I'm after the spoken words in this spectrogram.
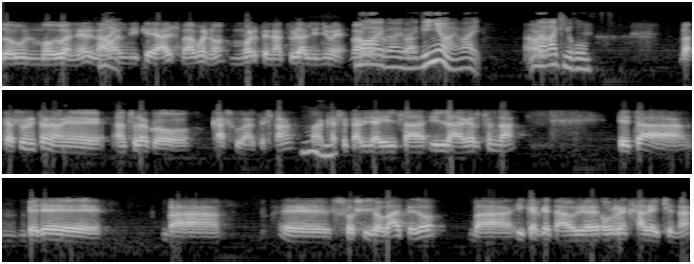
dugun moduan, ez? Eh? Bai. nikeaz, ba, bueno, muerte natural dinue. Ba, bai, bueno, bai, bai, ba. dinue, bai. badakigu. Ba, kasu honetan e, antzerako kasu bat, ezta? Mm -hmm. Ba, kasetaria hilza, hilda agertzen da, eta bere ba, e, sozio bat edo ba, ikerketa horren itxen da.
